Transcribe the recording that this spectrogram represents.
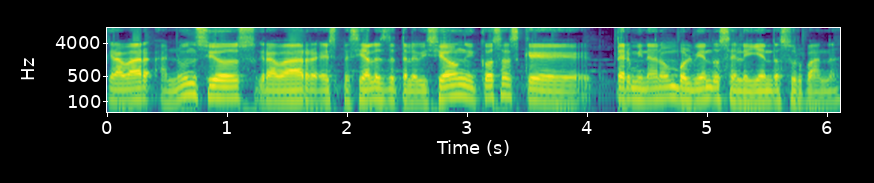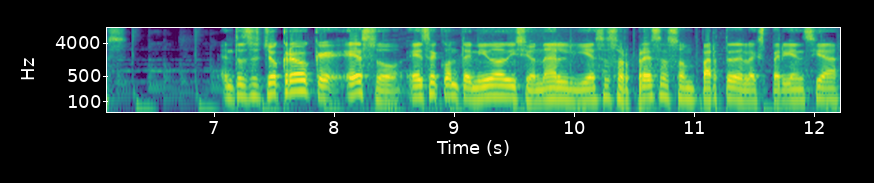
grabar anuncios, grabar especiales de televisión y cosas que terminaron volviéndose leyendas urbanas. Entonces yo creo que eso, ese contenido adicional y esas sorpresas son parte de la experiencia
